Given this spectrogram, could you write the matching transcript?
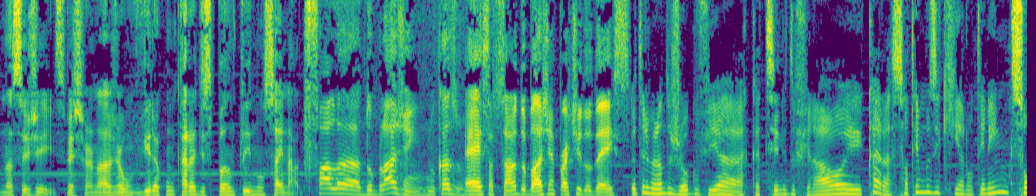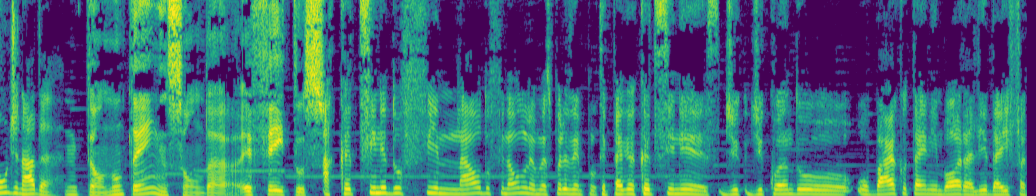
na CGI. O personagem vira com cara de espanto e não sai nada. Fala dublagem, no caso? É, só funcionou a dublagem a partir do 10. Eu terminando o jogo, vi a cutscene do final e, cara, só tem musiquinha, não tem nem som de nada. Então, não tem som da efeitos. A cutscene do final, do final não lembro, mas por exemplo, você pega cutscenes de, de quando o barco tá indo embora ali da IFA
